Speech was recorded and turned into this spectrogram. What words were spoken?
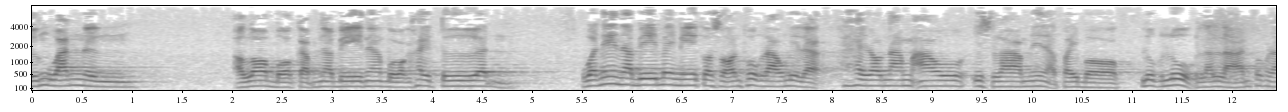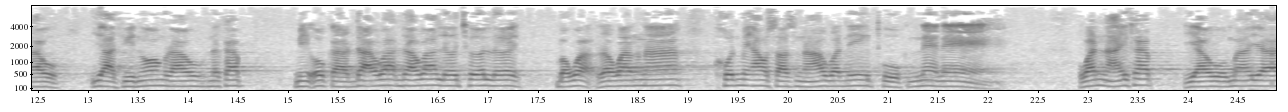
ถึงวันหนึ่งอัลลอฮ์บอกกับนบีนะ บอกให้เตือน วันนี้นบีไม่มีก็สอนพวกเรานี่แหละ ให้เรานำเอาอิสลามนี่นะไปบอกลูกๆหลานๆพวกเราญาติพี่น้องเรานะครับ มีโอกาสดาว่าดาว่าเลยเชิญเลย บอกว่าระวังนะ คนไม่เอาศาสนาวันนี้ถูกแน่แน่วันไหนครับยาวมายะ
